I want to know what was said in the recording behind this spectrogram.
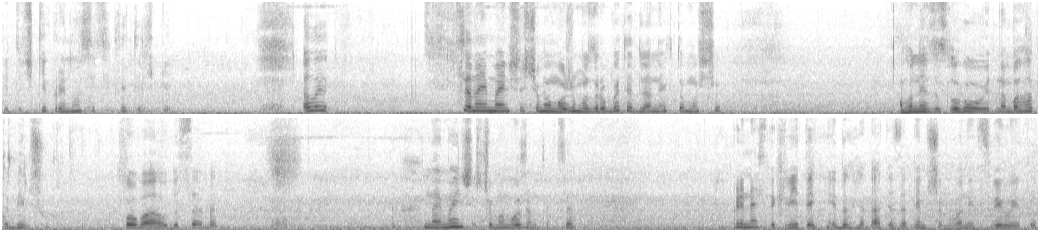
квіточки, приносять квіточки. Але це найменше, що ми можемо зробити для них, тому що вони заслуговують набагато більшу повагу до себе. Найменше, що ми можемо, так це принести квіти і доглядати за тим, щоб вони цвіли тут.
